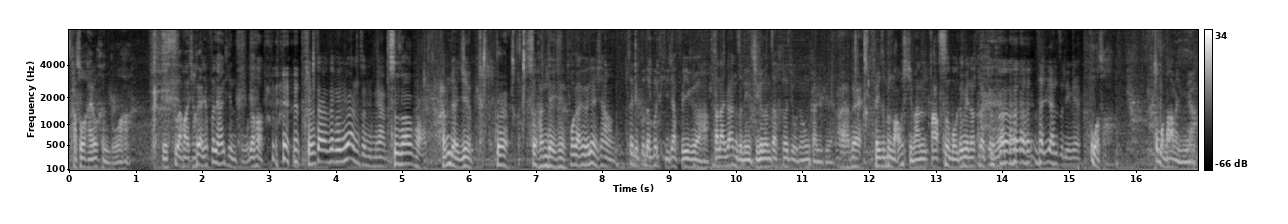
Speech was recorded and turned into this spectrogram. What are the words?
他说还有很多哈，这四百块钱我感觉分量挺足的哈，其实在这个院子里面吃烧烤，很得劲。对，是很得劲。我感觉有点像，这里不得不提一下飞哥哈，在那院子里几个人在喝酒那种感觉。啊，对，飞是不是老喜欢大赤膊跟别人喝酒吗？在院子里面，我操，这么大的鱼啊！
